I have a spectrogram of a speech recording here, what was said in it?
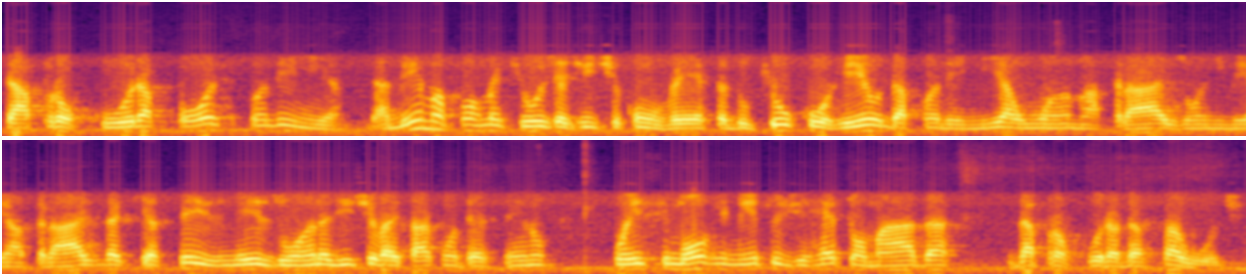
da procura pós-pandemia. Da mesma forma que hoje a gente conversa do que ocorreu da pandemia um ano atrás, um ano e meio atrás, daqui a seis meses, um ano, a gente vai estar acontecendo com esse movimento de retomada da procura da saúde.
